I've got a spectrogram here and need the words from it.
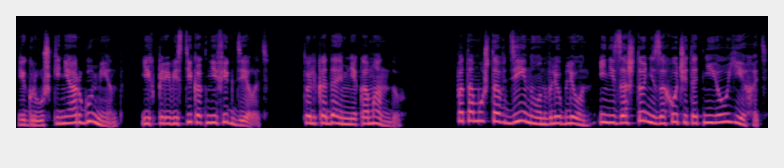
«Игрушки не аргумент. Их перевести как нифиг делать. Только дай мне команду». «Потому что в Дину он влюблен и ни за что не захочет от нее уехать,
